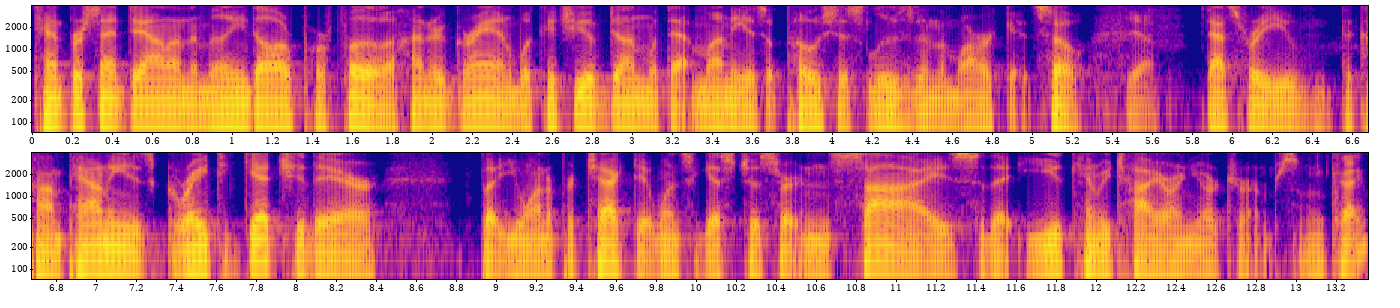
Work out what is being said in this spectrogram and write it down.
10% down on a million dollar portfolio, 100 grand. What could you have done with that money as opposed to just lose it in the market? So Yeah. that's where you, the compounding is great to get you there, but you want to protect it once it gets to a certain size so that you can retire on your terms. Okay.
